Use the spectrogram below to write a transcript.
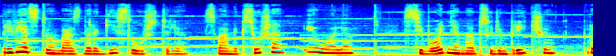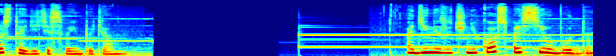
Приветствуем вас, дорогие слушатели! С вами Ксюша и Оля. Сегодня мы обсудим притчу «Просто идите своим путем». Один из учеников спросил Будду,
